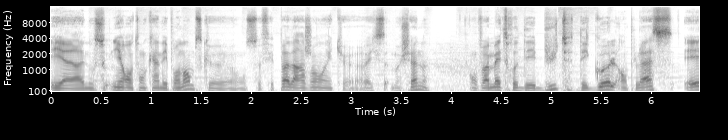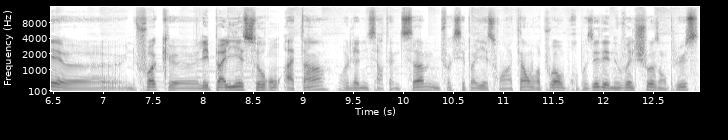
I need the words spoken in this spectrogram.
et à nous soutenir en tant qu'indépendants, parce qu'on ne se fait pas d'argent avec, avec Stopmotion. On va mettre des buts, des goals en place, et euh, une fois que les paliers seront atteints, au-delà d'une certaine somme, une fois que ces paliers seront atteints, on va pouvoir vous proposer des nouvelles choses en plus,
